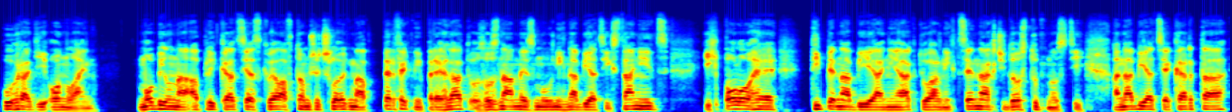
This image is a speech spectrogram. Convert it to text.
uhradí online. Mobilná aplikácia skvelá v tom, že človek má perfektný prehľad o zoznáme zmluvných nabíjacích staníc, ich polohe, type nabíjania, aktuálnych cenách či dostupnosti. A nabíjacia karta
